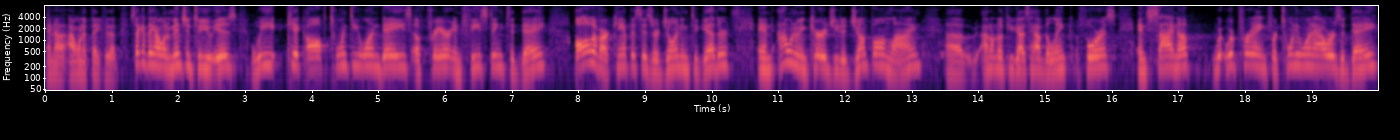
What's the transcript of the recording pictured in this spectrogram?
And uh, I want to thank you for that. Second thing I want to mention to you is we kick off 21 days of prayer and feasting today. All of our campuses are joining together, and I want to encourage you to jump online uh, I don't know if you guys have the link for us and sign up. We're, we're praying for 21 hours a day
